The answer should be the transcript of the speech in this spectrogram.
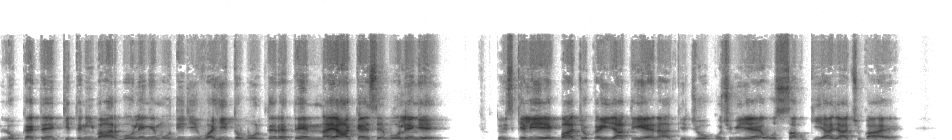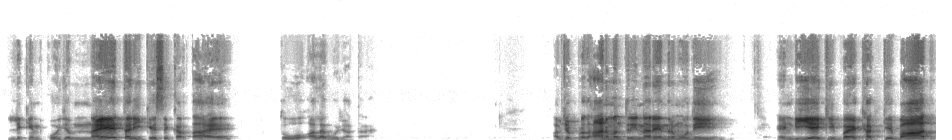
लोग कहते हैं, कितनी बार बोलेंगे मोदी जी, वही तो बोलते रहते हैं, नया कैसे बोलेंगे? तो इसके लिए एक बात जो कही जाती है ना कि जो कुछ भी है, वो सब किया जा चुका है, लेकिन कोई जब नए तरीके से करता है तो वो अलग हो जाता है। अब जब प्रधानमंत्री नरेंद्र मोदी एनडीए की बैठक के बाद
